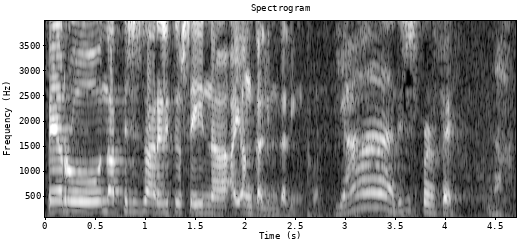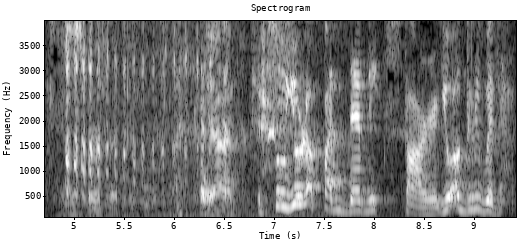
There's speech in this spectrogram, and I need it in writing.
pero not necessarily to say na, ay, ang galing-galing ko. Yeah, this is perfect. Naks. This is perfect. Yan. So you're a pandemic star. You agree with that?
